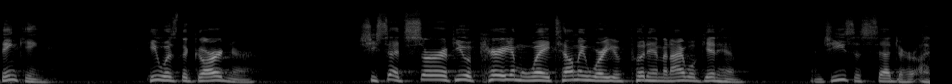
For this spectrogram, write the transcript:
Thinking he was the gardener. She said, Sir, if you have carried him away, tell me where you have put him, and I will get him. And Jesus said to her, I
